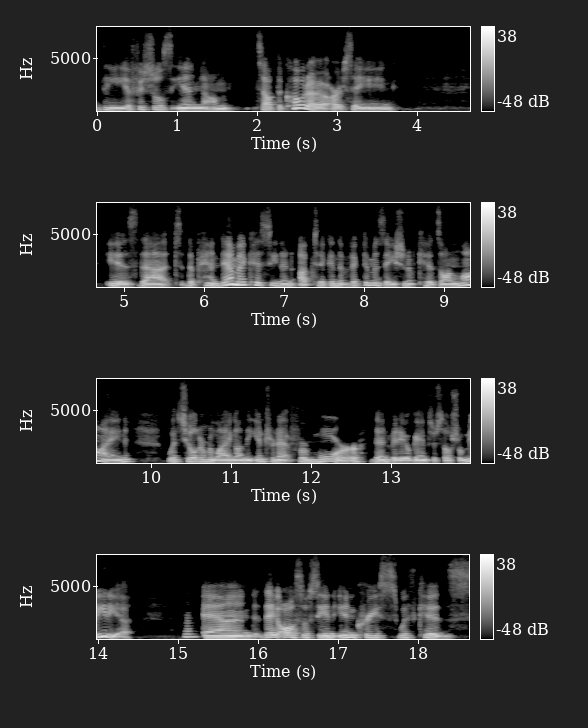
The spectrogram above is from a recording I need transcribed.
the officials in um, South Dakota are saying is that the pandemic has seen an uptick in the victimization of kids online, with children relying on the internet for more than video games or social media. Hmm. And they also see an increase with kids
